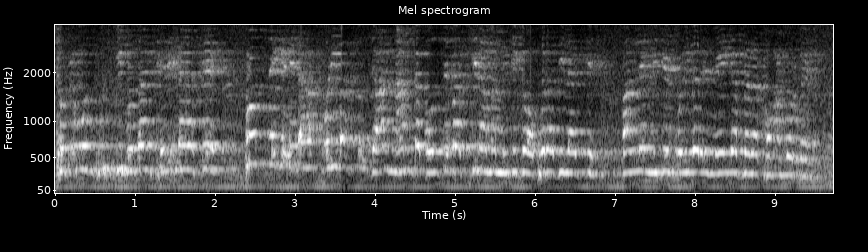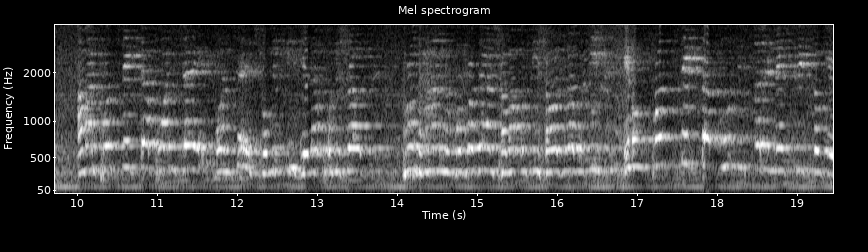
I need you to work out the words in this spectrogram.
ছোট বোন পুচকি প্রধান সেরিনা আছে। প্রত্যেকের এরা পরিবার তো যার নামটা বলতে পারছি না, আমার নিজেকে অপরাধী লাগছে। পারলে নিজের পরিবারের মেয়েকে আপনারা ক্ষমা করবেন। আমার প্রত্যেকটা পঞ্চায়েত পঞ্চায়েত সমিতি, জেলা পরিষদ, প্রধান, উপপ্রধান, সভাপতি, সহসভাপতি এবং প্রত্যেকটা বুথ স্তরের নেতৃত্বকে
